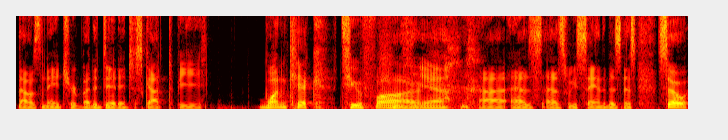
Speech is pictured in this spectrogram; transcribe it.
that was the nature. But it did. It just got to be one kick too far. yeah, uh, as as we say in the business. So,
